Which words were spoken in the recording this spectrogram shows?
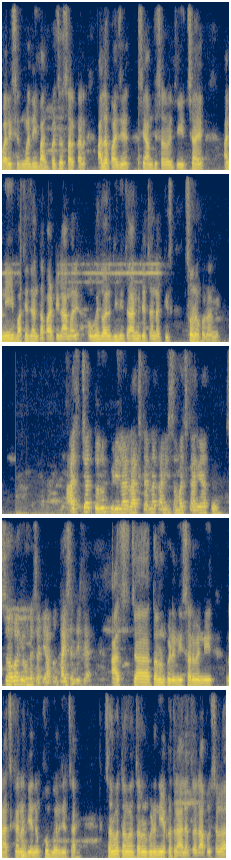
परिषदमध्ये भाजपाचं सरकार आलं पाहिजे अशी आमची सर्वांची इच्छा आहे. आणि भारतीय जनता पार्टीला आम्हाला उमेदवारी दिली तर आम्ही त्याचं नक्कीच सोनं करू आम्ही. आजच्या तरुण पिढीला राजकारणात आणि समाजकार्यात हो. सहभागी होण्यासाठी आपण काय संदेश द्याल? आजच्या तरुण पिढीने सर्वांनी राजकारणात येणं खूप गरजेचं आहे. सर्व तरुण पिढीने एकत्र आलं तर आपण सगळं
